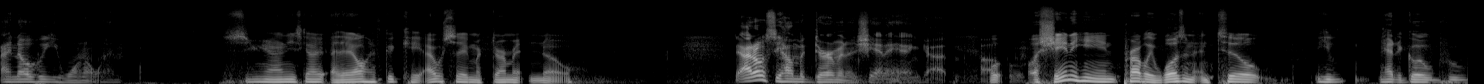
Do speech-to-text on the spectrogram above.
I know who you want to win. Sirianni's got. They all have good case. I would say McDermott. No. I don't see how McDermott and Shanahan got. Well, well, Shanahan probably wasn't until he had to go to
